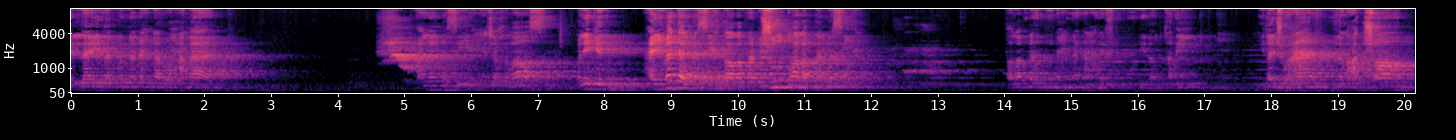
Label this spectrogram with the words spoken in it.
إلا إذا كنا نحن رحماء. على المسيح اجى خلاص. ولكن اي متى المسيح طالبنا بشو طالبنا المسيح؟ طلبنا انه نحن نعرف إلى القريب إلى الجوعان إلى العطشان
